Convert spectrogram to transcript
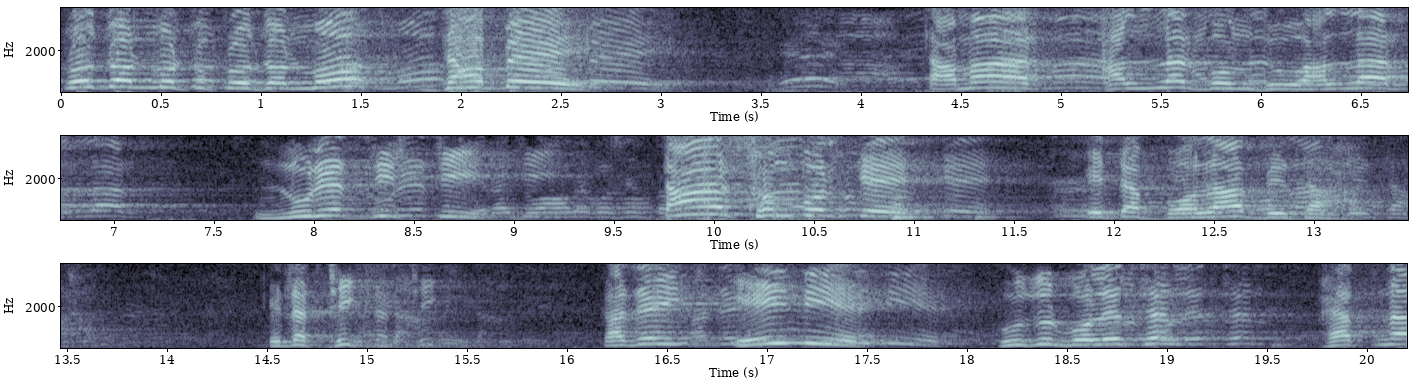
প্রজন্ম টু প্রজন্ম যাবে। আমার আল্লাহর বন্ধু, আল্লাহর নূরের সৃষ্টি, তার সম্পর্কে এটা বলা বেদা। এটা ঠিক কাজেই এই নিয়ে হুজুর বলেছেন, ফেতনা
